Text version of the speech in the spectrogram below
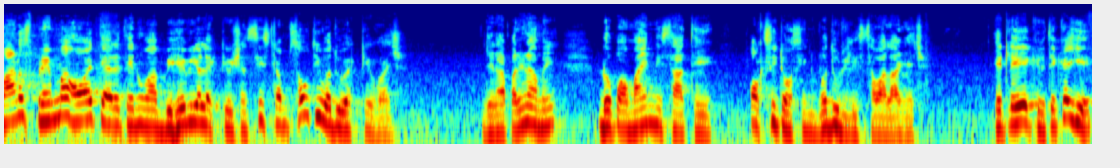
માણસ પ્રેમમાં હોય ત્યારે તેનું આ બિહેવિયરલ એક્ટિવેશન સિસ્ટમ સૌથી વધુ એક્ટિવ હોય છે, જેના પરિણામે ડોપામાઇનની સાથે ઓક્સિટોસિન વધુ રિલીઝ થવા લાગે છે. એટલે એક રીતે કહીએ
